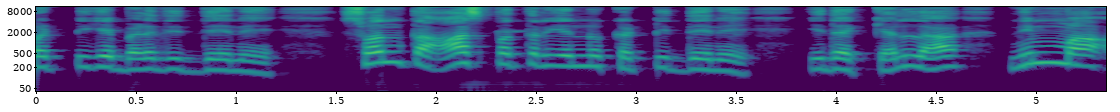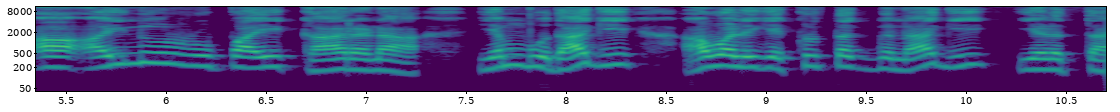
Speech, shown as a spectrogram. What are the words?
ಮಟ್ಟಿಗೆ ಬೆಳೆದಿದ್ದೇನೆ. ಸ್ವಂತ ಆಸ್ಪತ್ರೆಯನ್ನು ಕಟ್ಟಿದ್ದೇನೆ. ಇದಕ್ಕೆಲ್ಲ ನಿಮ್ಮ ಆ ಐನೂರು ರೂಪಾಯಿ ಕಾರಣ ಎಂಬುದಾಗಿ ಅವಳಿಗೆ ಕೃತಜ್ಞನಾಗಿ ಹೇಳುತ್ತಾ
